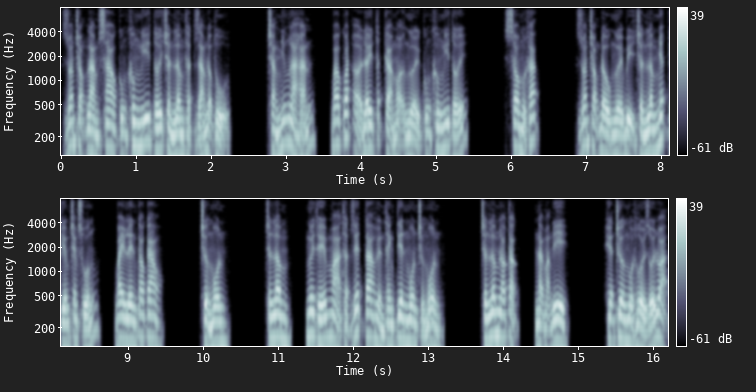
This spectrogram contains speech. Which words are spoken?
Doan trọng làm sao cũng không nghĩ tới trần lâm thật dám động thủ. Chẳng những là hắn, bao quát ở đây tất cả mọi người cũng không nghĩ tới. Sau một khắc doan trọng đầu người bị trần lâm nhất kiếm chém xuống, bay lên cao cao. Trưởng môn. Trần lâm, ngươi thế mà thật giết ta huyền thanh tiên môn trưởng môn. Trần lâm lao tặc, nạp mạng đi. Hiện trường một hồi rối loạn.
